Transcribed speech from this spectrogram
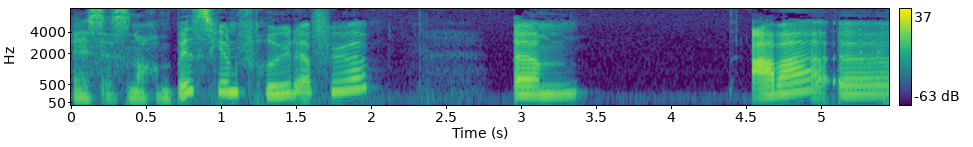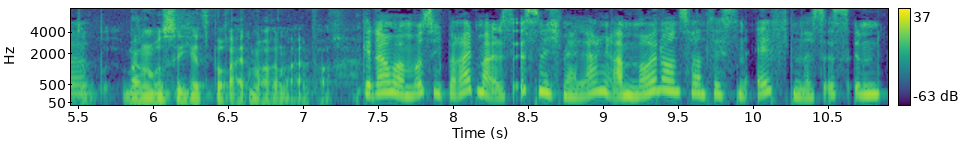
es ist noch ein bisschen früh dafür. Ähm, aber äh, man muss sich jetzt bereit machen einfach. Genau, man muss sich bereit machen. Es ist nicht mehr lang. Am 29.11., das ist in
